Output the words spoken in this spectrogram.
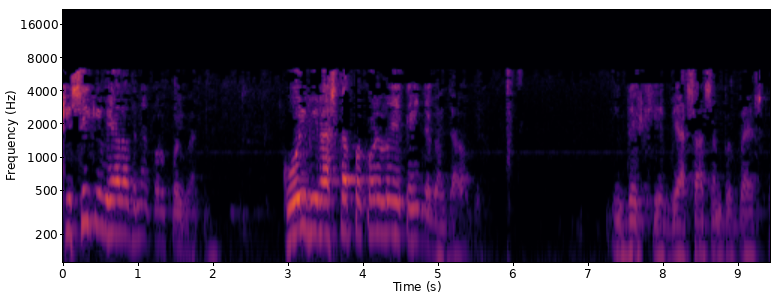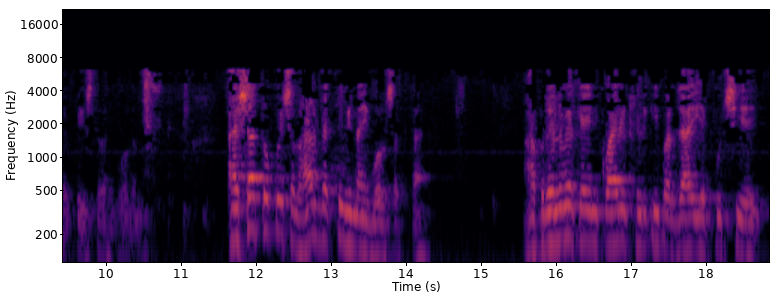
किसी की भी आराधना करो, कोई बात नहीं। कोई भी रास्ता पकड़ लो, ये कहीं जगह जाओगे। देखिए व्याशासन पर बैठ कर इस तरह बोलना। ऐसा तो कोई साधारण व्यक्ति भी नहीं बोल सकता है। आप रेलवे के इंक्वायरी खिड़की पर जाइए, पूछिए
